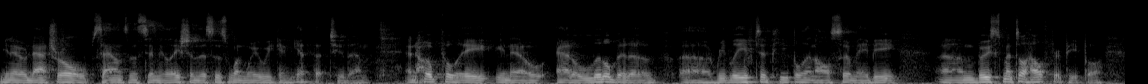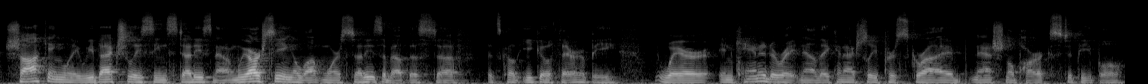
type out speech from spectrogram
you know, natural sounds and stimulation, this is one way we can get that to them. And hopefully, you know, add a little bit of uh, relief to people and also maybe um, boost mental health for people. Shockingly, we've actually seen studies now, and we are seeing a lot more studies about this stuff. It's called ecotherapy, where in Canada right now they can actually prescribe national parks to people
